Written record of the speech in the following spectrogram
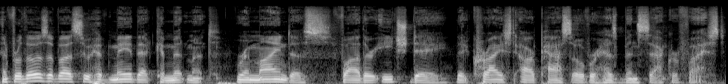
And for those of us who have made that commitment, remind us, Father, each day that Christ, our Passover, has been sacrificed.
